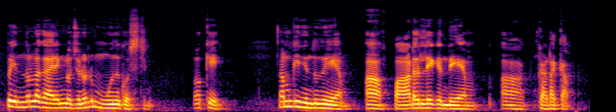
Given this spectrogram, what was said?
അപ്പോൾ ഇന്നുള്ള കാര്യങ്ങൾ വെച്ചുകൊണ്ട് മൂന്ന് ക്വസ്റ്റ്യൻ ഓക്കെ നമുക്ക് ഇനി എന്തെന്ന് ചെയ്യാം. ആ പാടലിലേക്ക് എന്ത് ചെയ്യാം? ആ കടക്കാം.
